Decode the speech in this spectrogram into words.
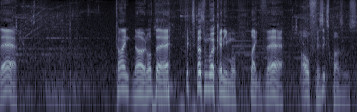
there. Kind... No, not there. it doesn't work anymore. Like there. Oh, physics puzzles.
